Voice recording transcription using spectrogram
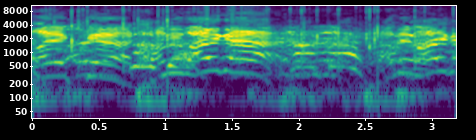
வாழ்க தமிழ் வாழ்க தமிழ் வாழ்க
